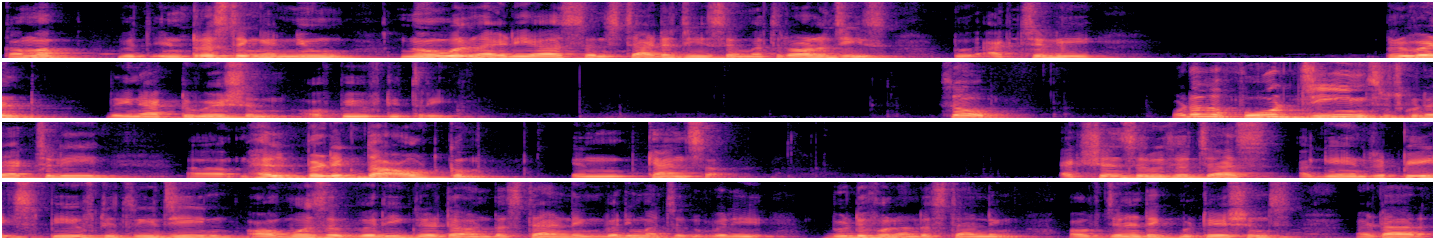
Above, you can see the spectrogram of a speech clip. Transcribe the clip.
come up with interesting and new novel ideas and strategies and methodologies to actually prevent the inactivation of P53. So, what are the four genes which could actually uh, help predict the outcome in cancer? Extensive research as again repeats P53 gene offers a very greater understanding, very much a very beautiful understanding of genetic mutations that are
